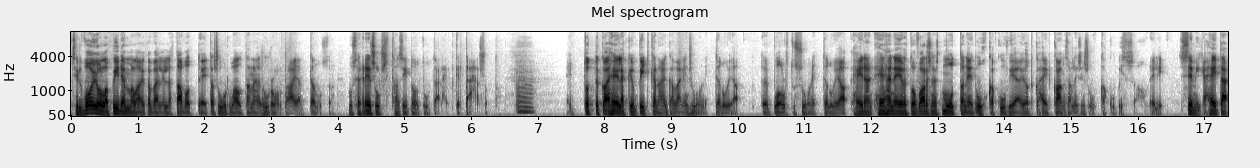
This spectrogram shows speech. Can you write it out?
sillä voi olla pidemmällä aikavälillä tavoitteita suurvaltana ja suurvalta-ajattelussa, mutta se resurssithan sitoutuu tällä hetkellä tähän sotaan. Mm. Et totta kai heilläkin on pitkän aikavälin suunnittelu ja puolustussuunnittelu, ja heidän, hehän eivät ole varsinaisesti muuttaneet uhkakuvia, jotka heitä kansallisissa uhkakuvissa on. Eli se, mikä heitä,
